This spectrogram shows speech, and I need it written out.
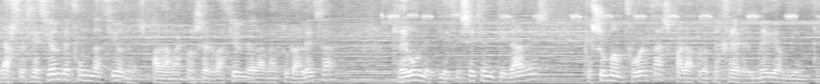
La Asociación de Fundaciones para la Conservación de la Naturaleza reúne 16 entidades que suman fuerzas para proteger el medio ambiente.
